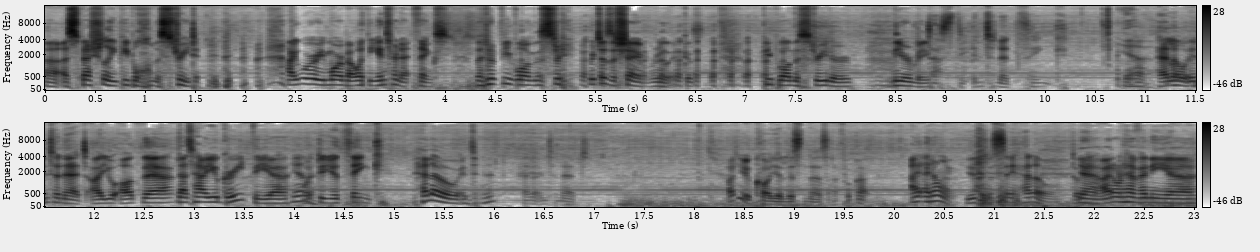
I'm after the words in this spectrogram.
uh, especially people on the street. I worry more about what the internet thinks than what people on the street, which is a shame, really, because people on the street are near me. What Does the internet think? Yeah. Hello, internet. Are you out there? That's how you greet the. Uh, yeah. What do you think? Hello, internet. Hello, internet. How do you call your listeners? I forgot. I, I don't. You just say hello. don't Yeah, you? I don't have any. Uh,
